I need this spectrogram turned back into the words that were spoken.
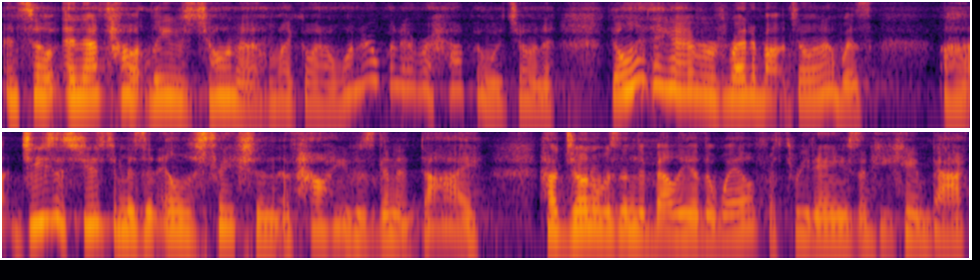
And so, and that's how it leaves Jonah. I'm like going, I wonder whatever happened with Jonah. The only thing I ever read about Jonah was uh, Jesus used him as an illustration of how he was going to die. How Jonah was in the belly of the whale for three days and he came back.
